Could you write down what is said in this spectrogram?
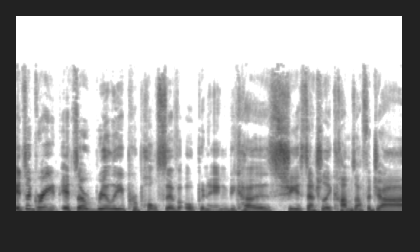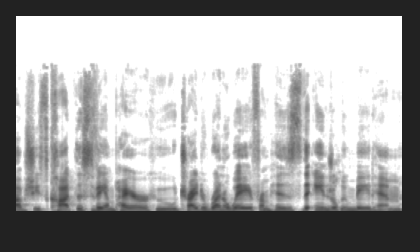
it's a great it's a really propulsive opening because she essentially comes off a job. She's caught this vampire who tried to run away from his the angel who made him.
